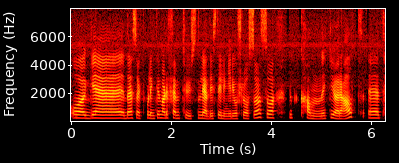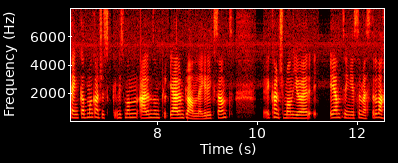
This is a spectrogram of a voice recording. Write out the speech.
og eh, da jeg søkte på LinkedIn, var det 5000 ledige stillinger i Oslo også, så du kan ikke gjøre alt. Eh, tenk at man kanskje Hvis man er en sånn Jeg er en planlegger, ikke sant. Eh, kanskje man gjør én ting i semesteret, da,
